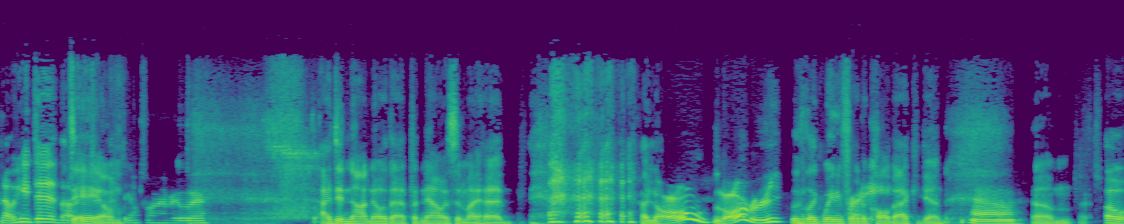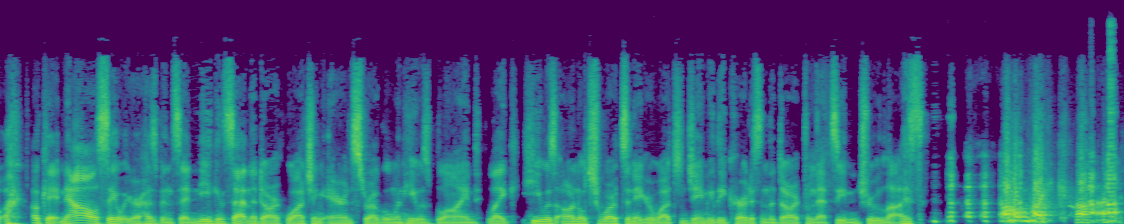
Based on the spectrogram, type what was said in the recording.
no, he did though. He took damn phone everywhere. I did not know that, but now it's in my head. Hello, Lori. Was like waiting for her to call back again. Yeah. Um, oh, okay. Now I'll say what your husband said. Negan sat in the dark watching Aaron struggle when he was blind, like he was Arnold Schwarzenegger watching Jamie Lee Curtis in the dark from that scene in True Lies. Oh my God.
